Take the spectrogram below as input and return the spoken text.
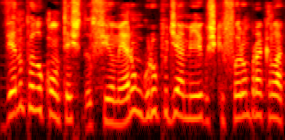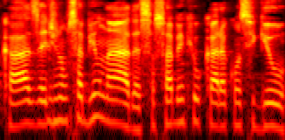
vendo pelo contexto do filme, era um grupo de amigos que foram pra aquela casa, eles não sabiam nada, só sabem que o cara conseguiu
